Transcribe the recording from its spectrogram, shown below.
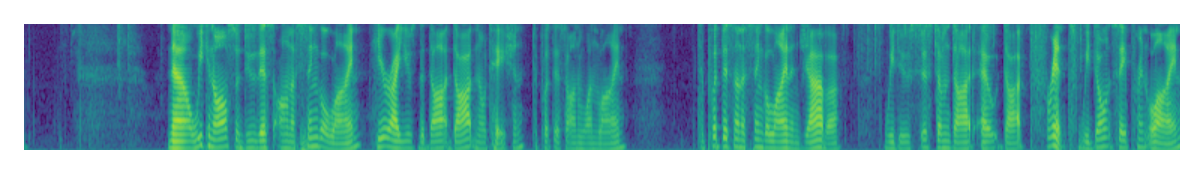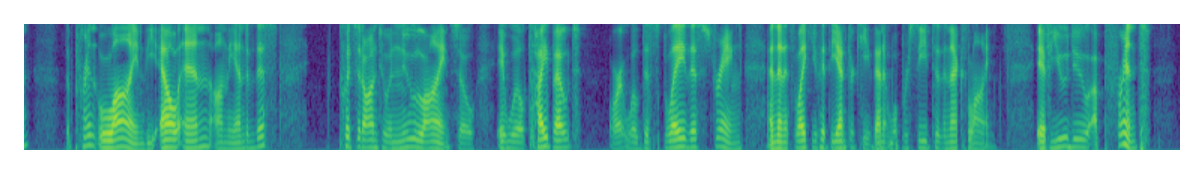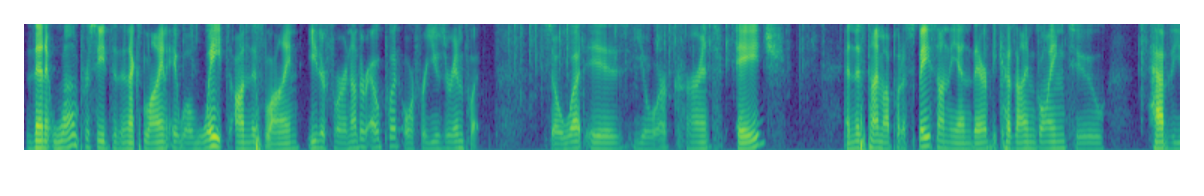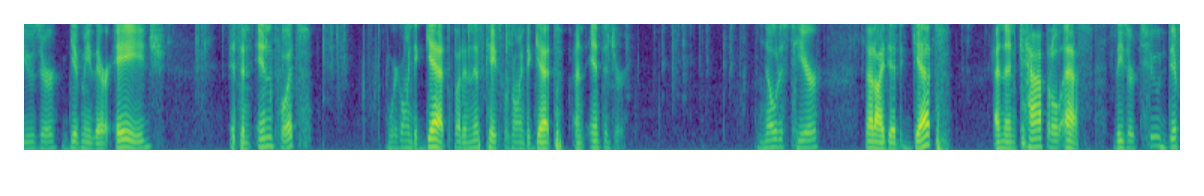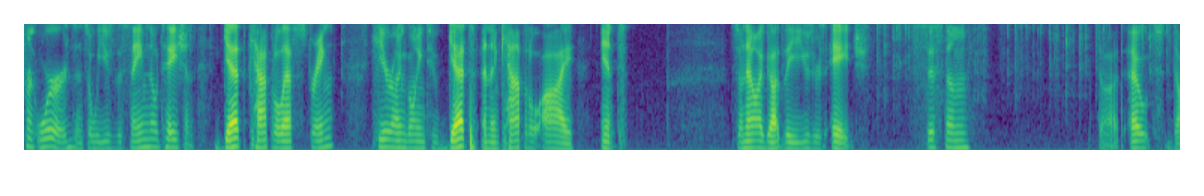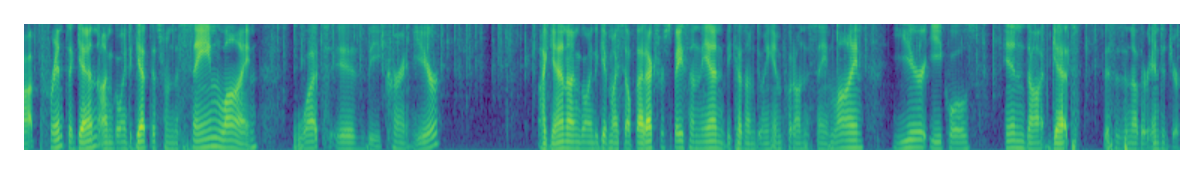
Now we can also do this on a single line. Here I use the dot dot notation to put this on one line. To put this on a single line in Java, we do system.out.print. We don't say print line. The print line, the ln on the end of this, puts it onto a new line. So it will type out or it will display this string and then it's like you hit the enter key. Then it will proceed to the next line. If you do a print, then it won't proceed to the next line. It will wait on this line either for another output or for user input. So what is your current age? And this time I'll put a space on the end there because I'm going to have the user give me their age. It's an input we're going to get, but in this case we're going to get an integer. Noticed here that I did get and then capital S. These are two different words and so we use the same notation. Get capital S string here I'm going to get and then capital I int. So now I've got the user's age. System dot out dot print. Again I'm going to get this from the same line. What is the current year? Again I'm going to give myself that extra space on the end because I'm doing input on the same line. Year equals in dot get. This is another integer.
